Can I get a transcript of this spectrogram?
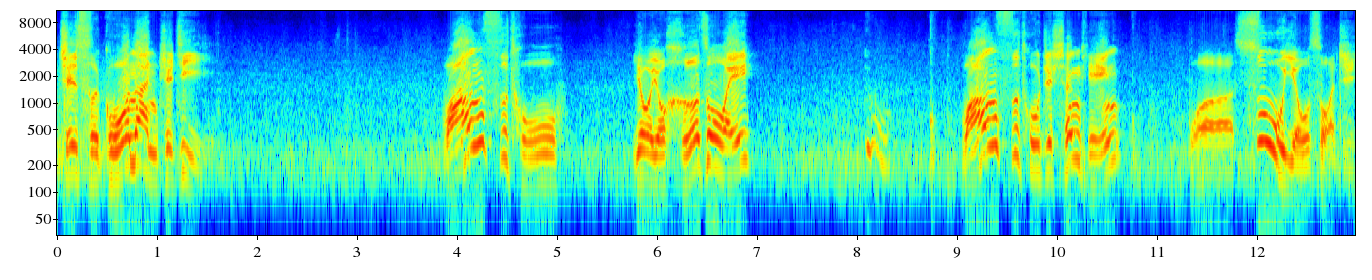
至此国难之际，王司徒又有何作为？王司徒之生平，我素有所知。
